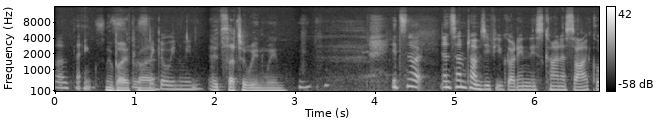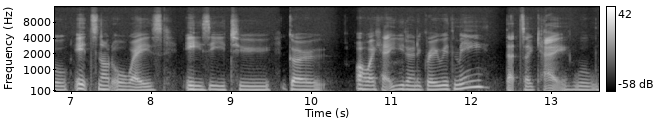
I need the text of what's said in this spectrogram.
Oh, thanks. We're both it's right. like a win-win. It's such a win-win. It's not, and sometimes if you've got in this kind of cycle, it's not always easy to go, oh, okay, you don't agree with me. That's okay. We'll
